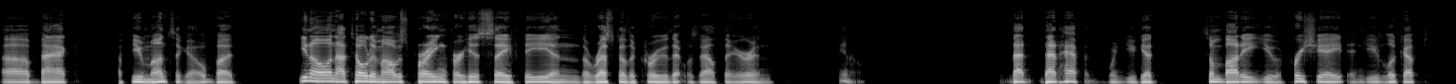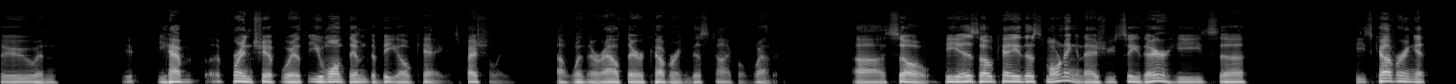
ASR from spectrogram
uh, back a few months ago. But you know, and I told him I was praying for his safety and the rest of the crew that was out there, and you know, that that happens when you get somebody you appreciate and you look up to, and you, you have a friendship with. You want them to be okay, especially uh, when they're out there covering this type of weather. Uh, so he is okay this morning, and as you see there, he's uh, he's covering it.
